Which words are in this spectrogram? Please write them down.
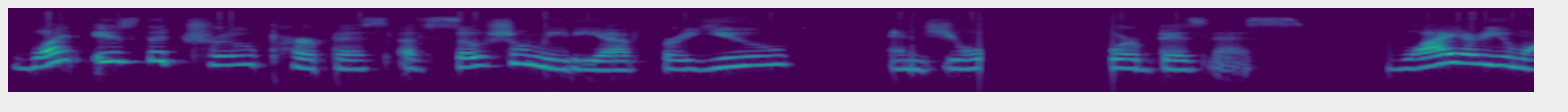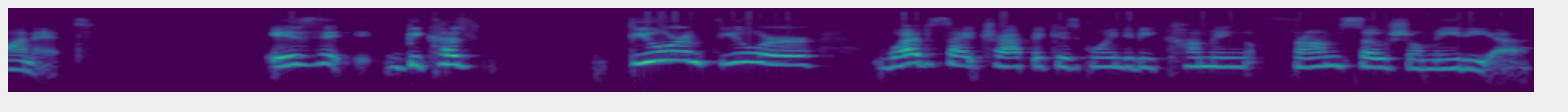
what is the true purpose of social media for you and your business? Why are you on it? Is it because fewer and fewer website traffic is going to be coming from social media?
